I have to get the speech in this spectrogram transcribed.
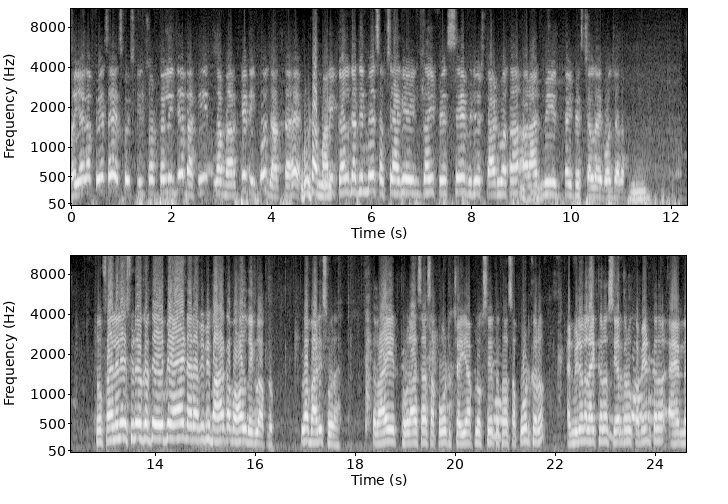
भैया का फेस है इसको स्क्रीनशॉट कर लीजिए बाकी पूरा मार्केट इनको जानता है। पूरा मार्केट कल का दिन में सबसे आगे इनका ही फेस से वीडियो स्टार्ट हुआ था और आज भी इनका ही फेस चल रहा है बहुत ज़्यादा। तो फाइनली इस वीडियो करते हैं यहीं पे एंड और अभी भी बाहर का माहौल देख लो आप लोग। पूरा बारिश हो रहा है। तो भाई थोड़ा सा सपोर्ट चाहिए आप लोग से तो थोड़ा सपोर्ट करो। एंड वीडियो को लाइक करो शेयर करो कमेंट करो एंड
